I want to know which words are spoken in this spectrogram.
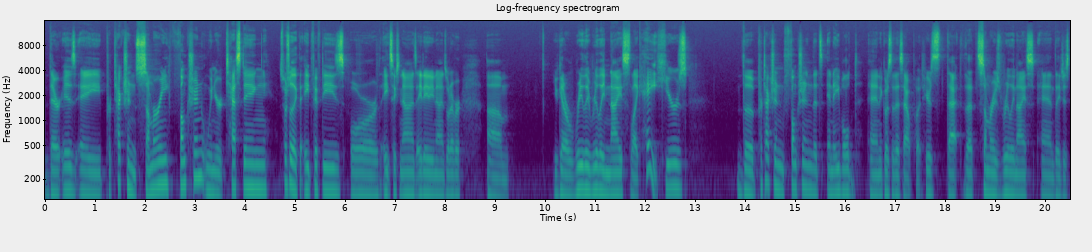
there is a protection summary function when you're testing, especially like the 850s or the 869s, 889s, whatever. Um, you get a really, really nice, like, hey, here's the protection function that's enabled and it goes to this output. Here's that that summary is really nice, and they just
